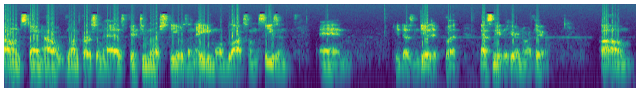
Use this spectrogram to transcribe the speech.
I don't understand how one person has 50 more steals and 80 more blocks on the season and he doesn't get it. But that's neither here nor there. Um,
